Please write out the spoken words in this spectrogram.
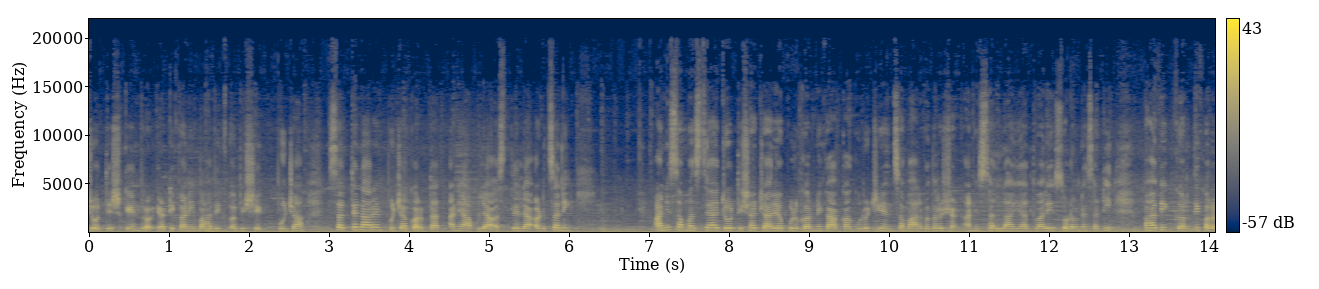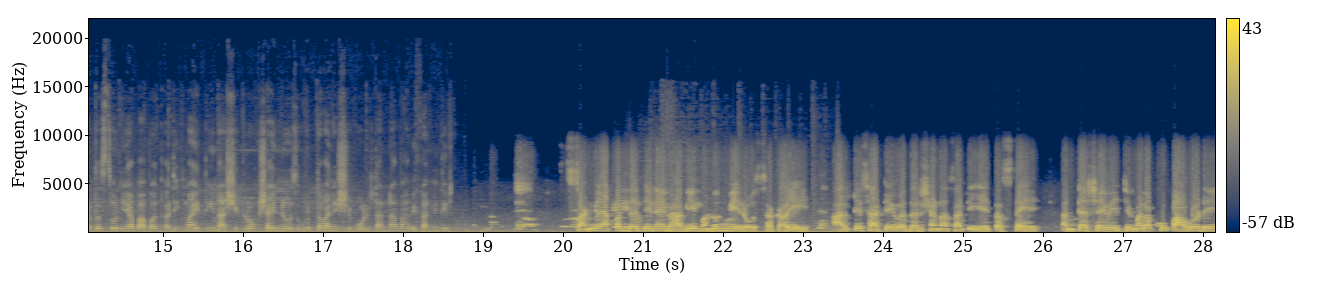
ज्योतिष केंद्र या ठिकाणी भाविक अभिषेक पूजा सत्यनारायण पूजा करतात आणि आपल्या असलेल्या अडचणी आणि समस्या ज्योतिषाचार्य कुलकर्णी काका गुरुजी यांचं मार्गदर्शन आणि सल्ला याद्वारे सोडवण्यासाठी भाविक गर्दी करत असून याबाबत अधिक माहिती नाशिक लोकशाही न्यूज वृत्तवाहिनीशी बोलताना भाविकांनी दिली. चांगल्या पद्धतीने व्हावी म्हणून मी रोज सकाळी आरतीसाठी व दर्शनासाठी येत असते. आणि त्या सेवेची मला खूप आवड आहे.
